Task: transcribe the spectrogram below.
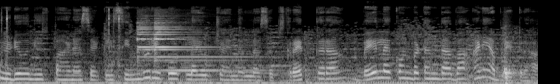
व्हिडिओ न्यूज पाहण्यासाठी सिंधू रिपोर्ट लाईव्ह चॅनलला सबस्क्राईब करा बेल आयकॉन बटन दाबा आणि अपडेट रहा.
